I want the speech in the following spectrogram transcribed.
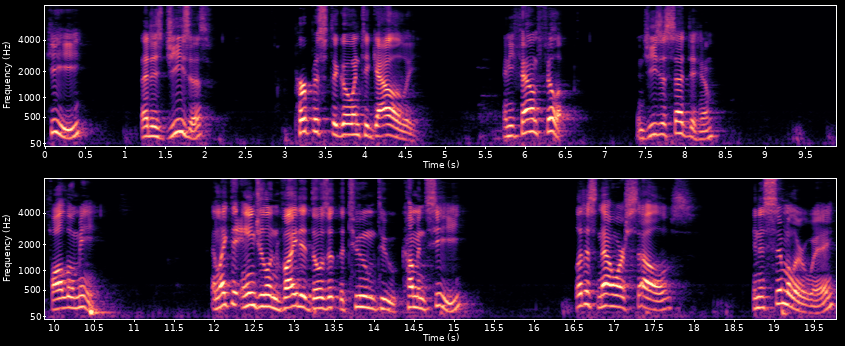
he, that is Jesus, purposed to go into Galilee, and he found Philip. And Jesus said to him, Follow me. And like the angel invited those at the tomb to come and see, let us now ourselves, in a similar way,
